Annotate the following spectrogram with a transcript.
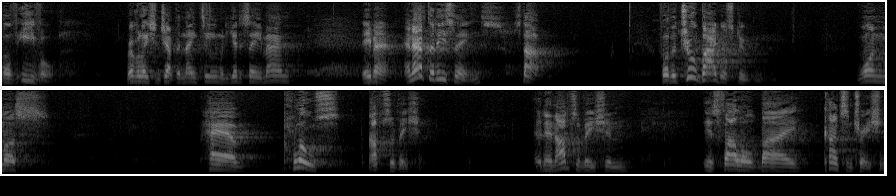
of evil. Revelation chapter 19, when you get to say amen, amen. And after these things, stop. For the true Bible student, one must have close observation. And then observation is followed by concentration.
